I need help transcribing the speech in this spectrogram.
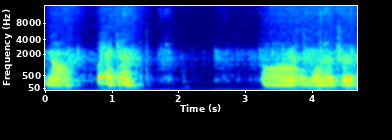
No. Oh yeah, I can. Oh, water drip.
